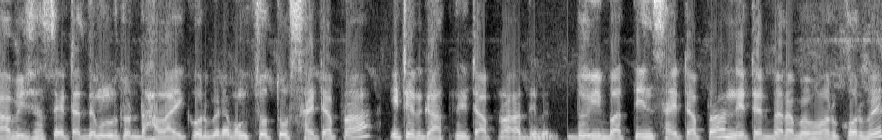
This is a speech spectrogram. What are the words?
রাবিশ আছে, এটা দিয়ে মূলত ঢালাই করবেন এবং চতুর সাইডে আপনারা ইটের গাঁথনিটা আপনারা দিবেন। দুই বা তিন সাইডে আপনারা নেটের বেড়া ব্যবহার করবেন,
